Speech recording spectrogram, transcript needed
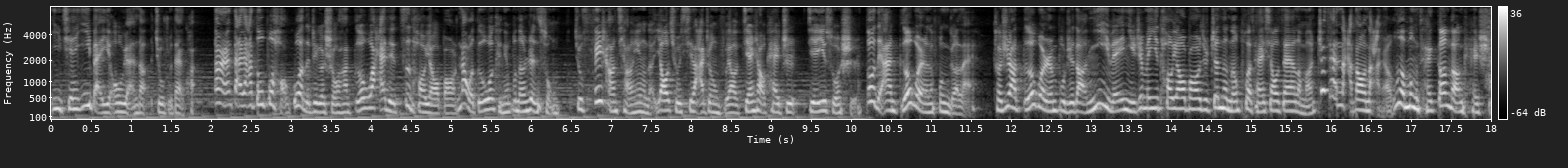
一千一百亿欧元的救助贷款。当然，大家都不好过的这个时候哈，德国还得自掏腰包。那我德国肯定不能认怂，就非常强硬的要求希腊政府要减少开支，节衣缩食，都得按德国人的风格来。可是啊，德国人不知道，你以为你这么一掏腰包就真的能破财消灾了吗？这才哪到哪啊，噩梦才刚刚开始。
